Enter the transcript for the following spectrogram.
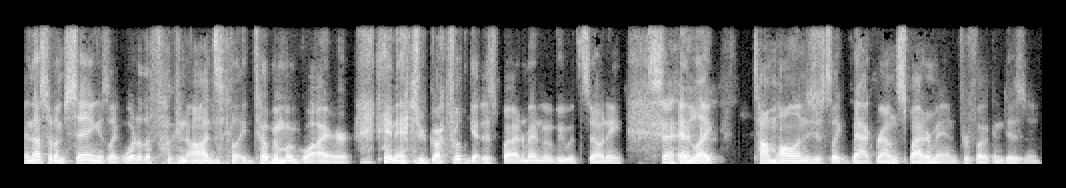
And that's what I'm saying is like, what are the fucking odds like Tobey Maguire and Andrew Garfield get a Spider-Man movie with Sony? And like Tom Holland is just like background Spider-Man for fucking Disney.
